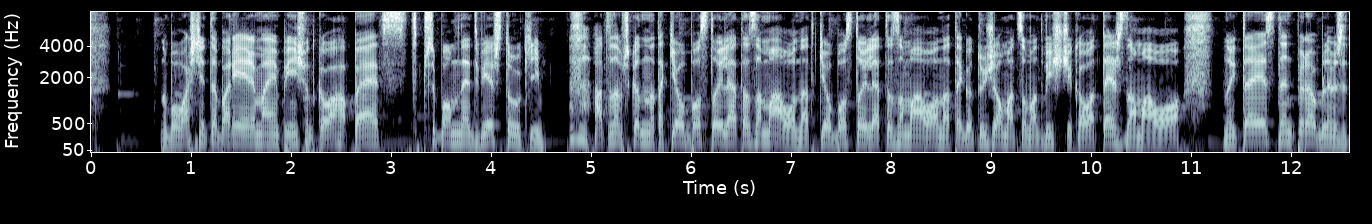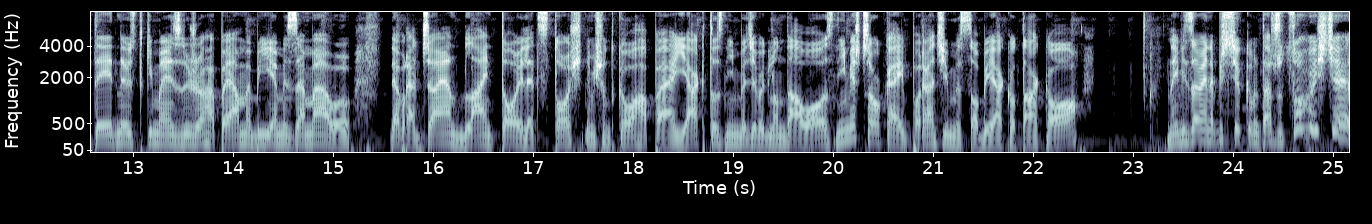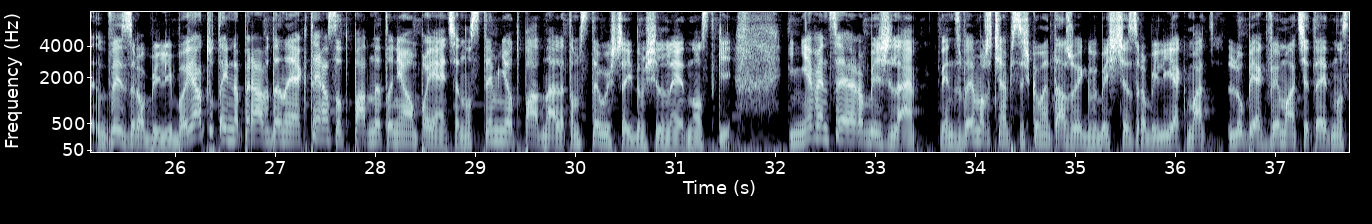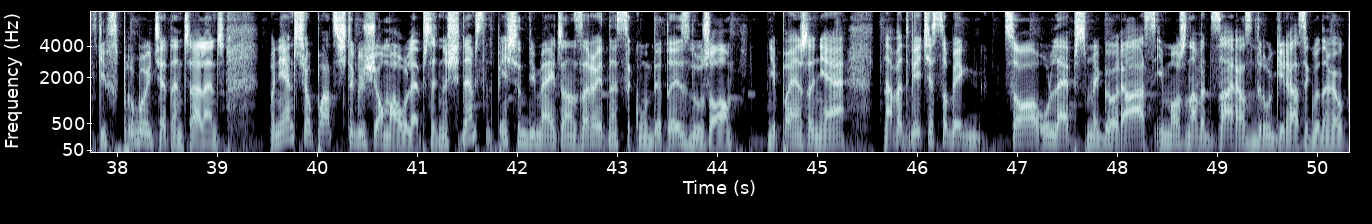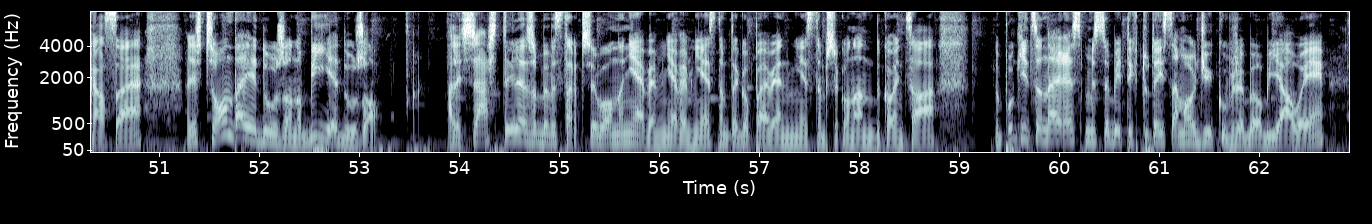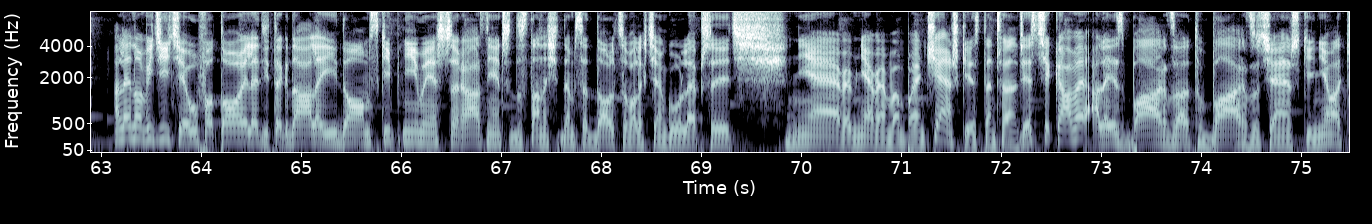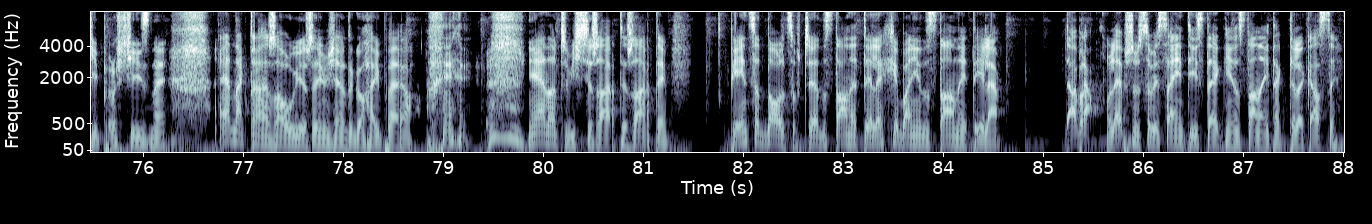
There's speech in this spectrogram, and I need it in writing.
No bo właśnie te bariery mają 50 koła HP, przypomnę, dwie sztuki. A to na przykład na takiego boss toileta za mało, na takiego boss toileta za mało, na tego tu zioma, co ma 200 koła też za mało. No i to jest ten problem, że te jednostki mają dużo HP, a my bijemy za mało. Dobra, Giant Blind Toilet, 170 koła HP, jak to z nim będzie wyglądało? Z nim jeszcze okej, poradzimy sobie jako tako. No i widzowie, napiszcie w komentarzu, co wyście wy zrobili, bo ja tutaj naprawdę, no jak teraz odpadnę, to nie mam pojęcia. No z tym nie odpadnę, ale tam z tyłu jeszcze idą silne jednostki. I nie wiem, co ja robię źle. Więc wy możecie napisać w komentarzu, jak wy byście zrobili, jak lub jak wy macie te jednostki, spróbujcie ten challenge. Bo nie wiem, czy się tego zioma ulepszyć. No 750 damage na 0,1 sekundy, to jest dużo. Nie powiem, że nie. Nawet wiecie sobie, co, ulepszmy go raz i może nawet zaraz drugi raz, jak będę miał kasę. Chociaż czy on daje dużo? No bije dużo. Ale czy aż tyle, żeby wystarczyło? No nie wiem, nie wiem, nie jestem tego pewien, nie jestem przekonany do końca. No póki co nareszmy sobie tych tutaj samochodzików, żeby obijały. Ale no widzicie, UFO Toilet i tak dalej idą, skipnijmy jeszcze raz, nie wiem czy dostanę 700 dolców, ale chciałem go ulepszyć. Nie wiem, nie wiem wam powiem, ciężki jest ten challenge, jest ciekawy, ale jest bardzo, ale to bardzo ciężki, nie ma takiej prościzny. A jednak trochę żałuję, że nie wziąłem tego Hypera. nie no, oczywiście żarty, żarty. 500 dolców, czy ja dostanę tyle? Chyba nie dostanę tyle. Dobra, ulepszmy sobie Scientista, jak nie dostanę i tak tyle kasy.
